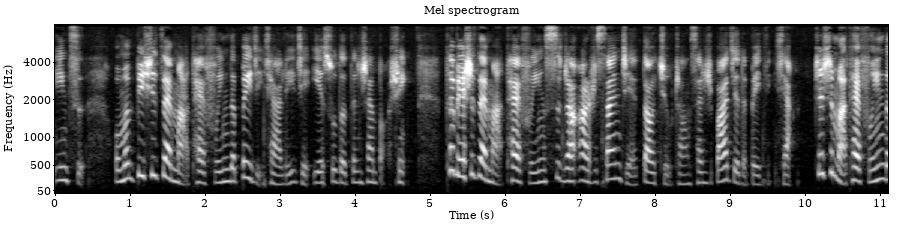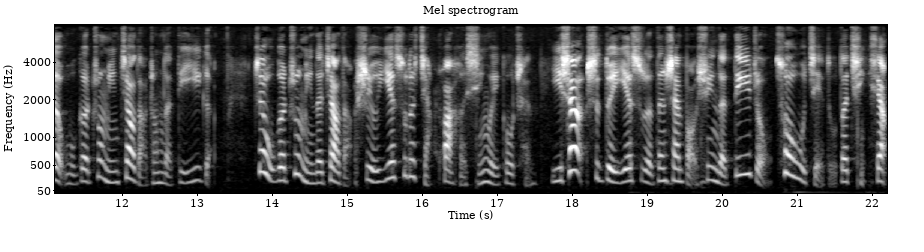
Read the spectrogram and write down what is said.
因此，我们必须在马太福音的背景下理解耶稣的登山宝训，特别是在马太福音四章二十三节到九章三十八节的背景下。这是马太福音的五个著名教导中的第一个。这五个著名的教导是由耶稣的讲话和行为构成。以上是对耶稣的登山宝训的第一种错误解读的倾向。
